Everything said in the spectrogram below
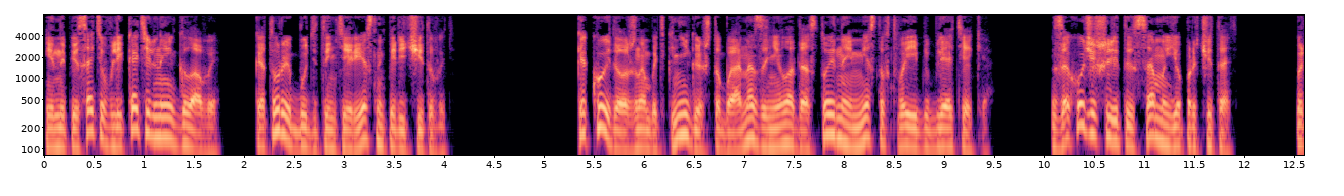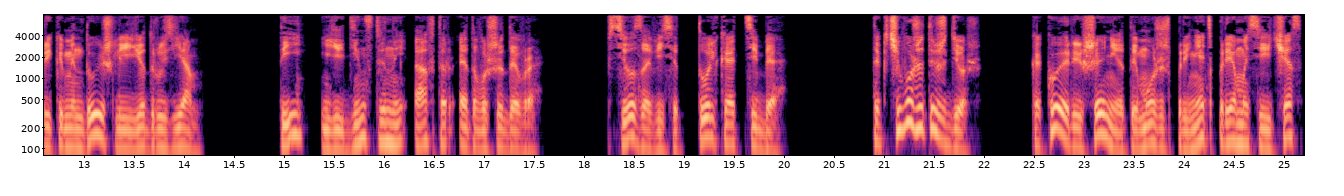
и написать увлекательные главы, которые будет интересно перечитывать. Какой должна быть книга, чтобы она заняла достойное место в твоей библиотеке? Захочешь ли ты сам ее прочитать? Порекомендуешь ли ее друзьям? Ты — единственный автор этого шедевра. Все зависит только от тебя. Так чего же ты ждешь? Какое решение ты можешь принять прямо сейчас,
